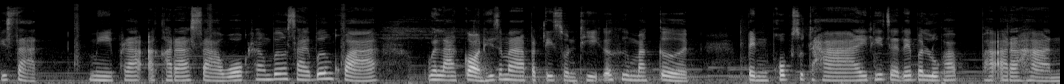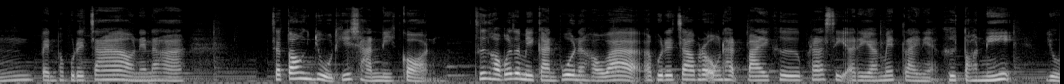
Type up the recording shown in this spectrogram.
ธิสัตว์ มีพระอัครสาวกทั้งเบื้องซ้ายเบื้องขวา เวลาก่อนที่จะมาปฏิสนธิก็คือมาเกิด เป็นภพสุดท้ายที่จะได้บรรลุพระพระอรหันต์เป็นพระพุทธเจ้าเนี่ยนะคะ จะต้องอยู่ที่ชั้นนี้ก่อน ซึ่งเขาก็จะมีการพูดนะคะว่าพระพุทธเจ้าพระองค์ถัดไปคือพระศรีอริยเมตไตรเนี่ยคือตอนนี้อยู่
